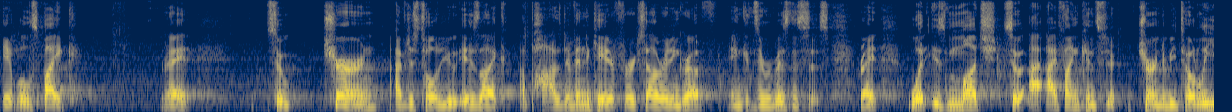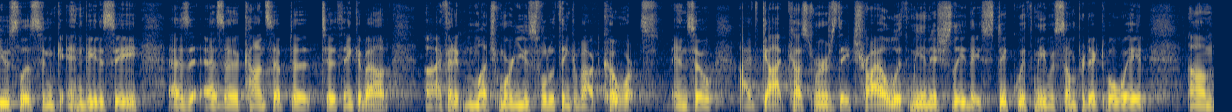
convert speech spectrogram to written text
It will spike, right? So churn, I've just told you, is like a positive indicator for accelerating growth in consumer businesses, right? What is much, so I, I find churn to be totally useless in, in B2C as a, as a concept to, to think about. Uh, I find it much more useful to think about cohorts. And so I've got customers, they trial with me initially, they stick with me with some predictable weight. Um,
